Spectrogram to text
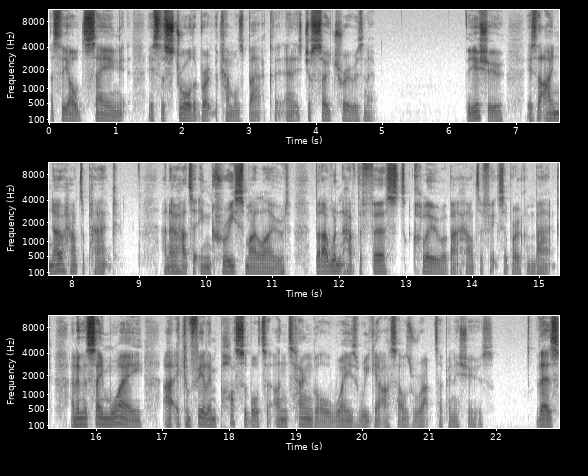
That's the old saying, it's the straw that broke the camel's back, and it's just so true, isn't it? The issue is that I know how to pack, I know how to increase my load, but I wouldn't have the first clue about how to fix a broken back. And in the same way, uh, it can feel impossible to untangle ways we get ourselves wrapped up in issues. There's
